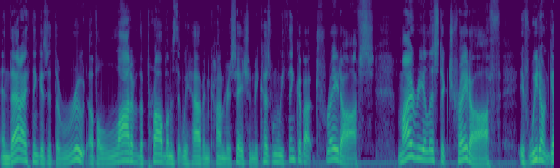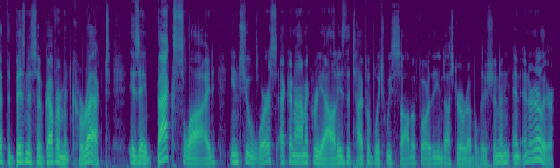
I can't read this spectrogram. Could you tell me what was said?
And that, I think, is at the root of a lot of the problems that we have in conversation. Because when we think about trade offs, my realistic trade off, if we don't get the business of government correct, is a backslide into worse economic realities, the type of which we saw before the Industrial Revolution and, and, and earlier.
